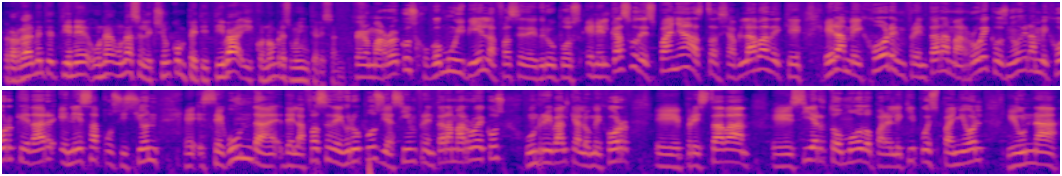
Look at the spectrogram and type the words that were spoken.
pero realmente tiene una, una selección competitiva y con nombres muy interesantes. Pero Marruecos jugó muy bien la fase de grupos. En el caso de España, hasta se hablaba de que era mejor enfrentar a Marruecos, no era mejor quedar en esa posición eh, segunda de la fase de grupos y así enfrentar a Marruecos, un rival que a lo mejor eh, prestaba eh, cierto modo para el equipo español y una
